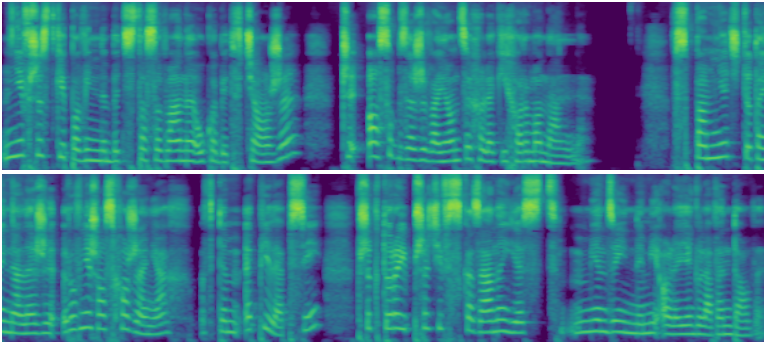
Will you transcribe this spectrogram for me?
nie wszystkie powinny być stosowane u kobiet w ciąży czy osób zażywających leki hormonalne. Wspomnieć tutaj należy również o schorzeniach, w tym epilepsji, przy której przeciwwskazany jest m.in. olejek lawendowy.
